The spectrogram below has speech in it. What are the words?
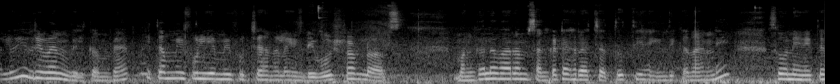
hello everyone welcome back my tummy full yummy food channel and devotional logs మంగళవారం సంకటహర చతుర్థి అయింది కదండి సో నేనైతే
